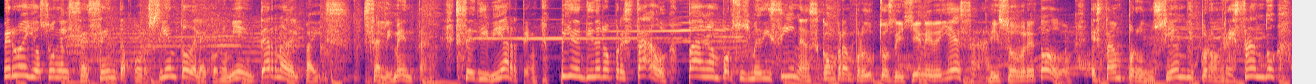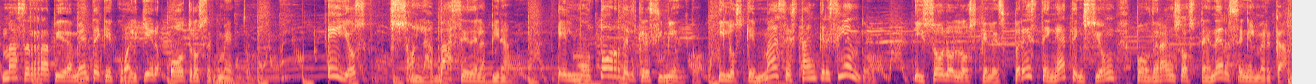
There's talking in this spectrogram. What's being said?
pero ellos son el 60% de la economía interna del país. Se alimentan, se divierten, piden dinero prestado, pagan por sus medicinas, compran productos de higiene y belleza y sobre todo están produciendo y progresando más rápidamente que cualquier otro segmento. Ellos son la base de la pirámide, el motor del crecimiento y los que más están creciendo. Y solo los que les presten atención podrán sostenerse en el mercado.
